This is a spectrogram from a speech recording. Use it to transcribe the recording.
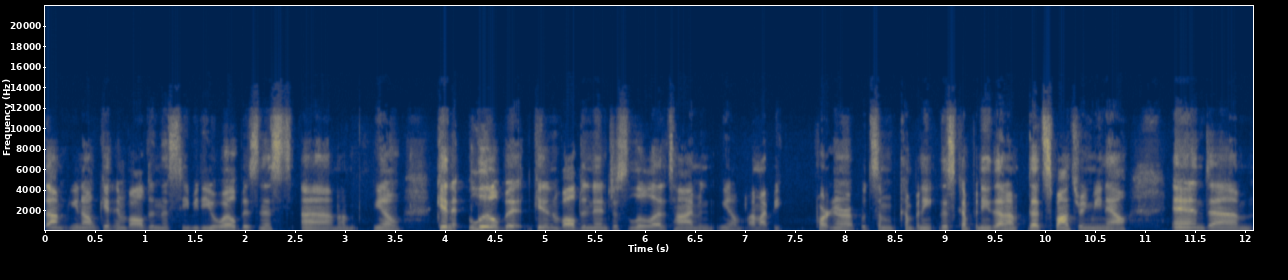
um, you know, I'm getting involved in the CBD oil business. Um, I'm, you know, getting a little bit, getting involved in it just a little at a time, and you know, I might be partner up with some company, this company that I'm, that's sponsoring me now, and um,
